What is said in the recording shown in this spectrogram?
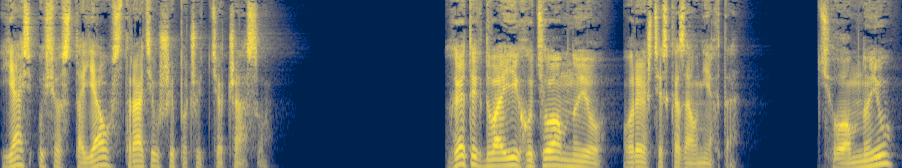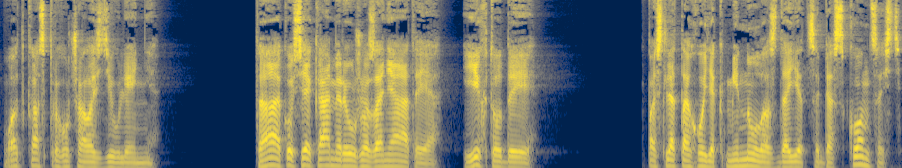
язь усё стаяў страціўшы пачуццё часу. Гэтых дваіх у цёмную урэшце сказаў нехта. Цёмную у адказ прагучала здзіўленне. Так усе камеры ўжо занятыя іх туды! Пасля таго як мінула здаецца бясконцасць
